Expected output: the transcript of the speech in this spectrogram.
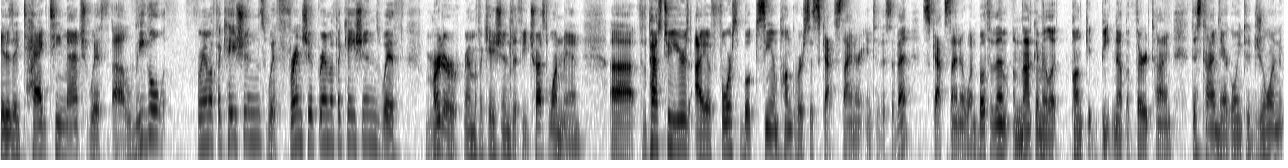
It is a tag team match with uh, legal ramifications, with friendship ramifications, with murder ramifications if you trust one man. Uh, for the past two years, I have force booked CM Punk versus Scott Steiner into this event. Scott Steiner won both of them. I'm not going to let Punk get beaten up a third time. This time, they're going to join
